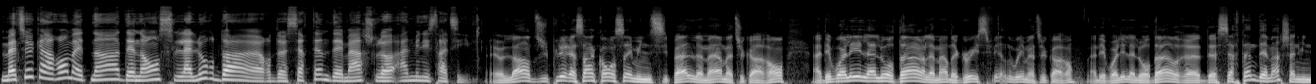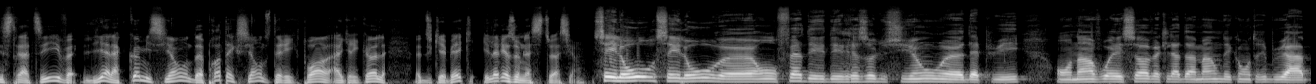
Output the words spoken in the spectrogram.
Mathieu Caron, maintenant, dénonce la lourdeur de certaines démarches là, administratives. Euh, Lors du plus récent conseil municipal, le maire Mathieu Caron a dévoilé la lourdeur, le maire de Gracefield, oui, Mathieu Caron, a dévoilé la lourdeur euh, de certaines démarches administratives liées à la Commission de protection du territoire agricole euh, du Québec. Il résume la situation. C'est lourd, c'est lourd. Euh, on fait des, des résolutions euh, d'appui. On envoie ça avec la demande des contribuables.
